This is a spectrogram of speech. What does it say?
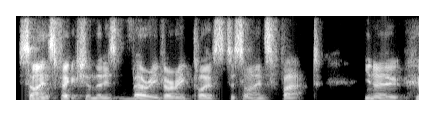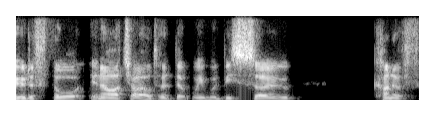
science fiction that is very, very close to science fact. You know, who'd have thought in our childhood that we would be so kind of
